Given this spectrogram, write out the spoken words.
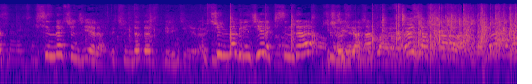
ikisində üçüncü yerə, Üçündə də birinci yerə. üçündə birinci yerə, ikisində üçüncü Öz yerə. yaşlıları. hə? Öz yaşları arasında. Mən ona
